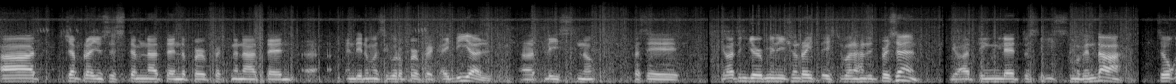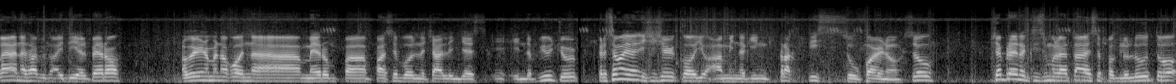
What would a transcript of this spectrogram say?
At syempre yung system natin na perfect na natin, ah, hindi naman siguro perfect, ideal at least, no? Kasi yung ating germination rate is 100%. Yung ating lettuce is maganda. So kaya nasabi ko ideal pero aware naman ako na meron pa possible na challenges in the future. Pero sa ngayon, isi-share ko yung amin naging practice so far, no? So, syempre nagsisimula tayo sa pagluluto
